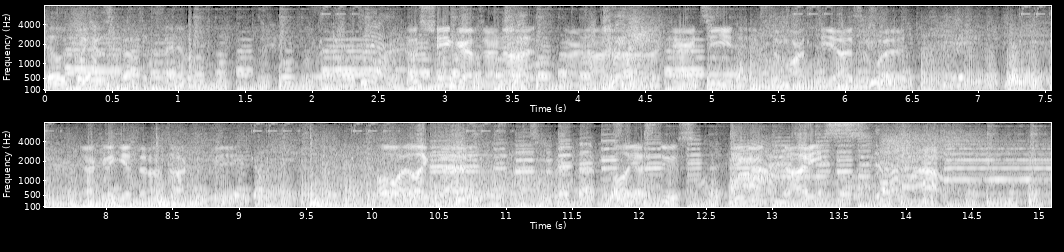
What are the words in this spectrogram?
It looked like it was about to phantom. Those chain grabs are not are not uh, guaranteed if the Marth DI's away. You're not gonna get that on Dr. B. Oh, I like that. He read that. All he has to do is hang on. Nice. Wow.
